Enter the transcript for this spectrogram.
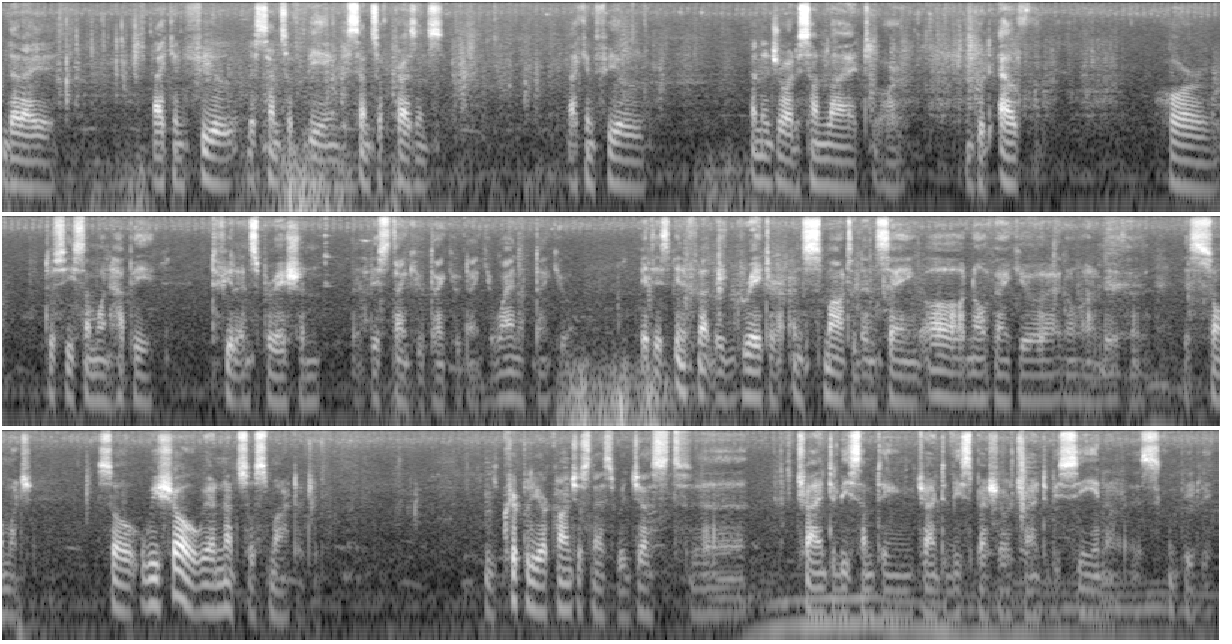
That I I can feel the sense of being, the sense of presence. I can feel and enjoy the sunlight or good health or to see someone happy, to feel inspiration. This thank you, thank you, thank you. Why not thank you? It is infinitely greater and smarter than saying, oh, no, thank you, I don't want this. It's so much. So we show we are not so smart. You cripple your consciousness with just uh, trying to be something, trying to be special, trying to be seen. It's completely.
